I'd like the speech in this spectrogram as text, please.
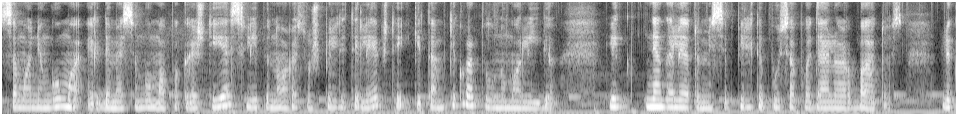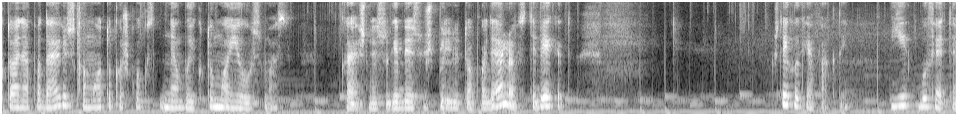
samoningumo ir dėmesingumo pakraštyje slypi noras užpildyti lėkštę iki tam tikro pilnumo lygio. Lyg negalėtum įsipilti pusę podelio arbatos. Lyg to nepadarius kamuotų kažkoks nebaigtumo jausmas. Ką aš nesugebėsiu užpildyti to podelio, stebėkit. Štai kokie faktai. Į bufete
